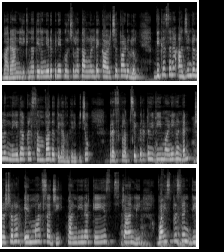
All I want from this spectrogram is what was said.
വരാനിരിക്കുന്ന തിരഞ്ഞെടുപ്പിനെ കുറിച്ചുള്ള തങ്ങളുടെ കാഴ്ചപ്പാടുകളും വികസന അജണ്ടകളും നേതാക്കൾ സംവാദത്തിൽ അവതരിപ്പിച്ചു. Press club secretary V Manikandan treasurer M R Saji convener K S Stanley vice president V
